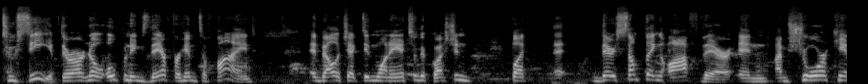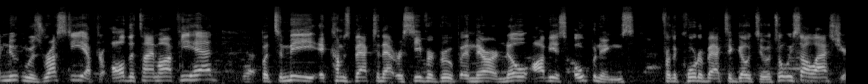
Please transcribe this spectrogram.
to see, if there are no openings there for him to find? And Belichick didn't want to answer the question, but there's something off there. And I'm sure Cam Newton was rusty after all the time off he had. But to me, it comes back to that receiver group, and there are no obvious openings for the quarterback to go to. It's what we saw last year.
